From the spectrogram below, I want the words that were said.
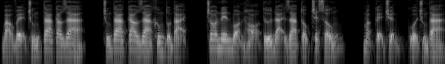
bảo vệ chúng ta cao gia, chúng ta cao gia không tồn tại, cho nên bọn họ tứ đại gia tộc chết sống, mặc kệ chuyện của chúng ta.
